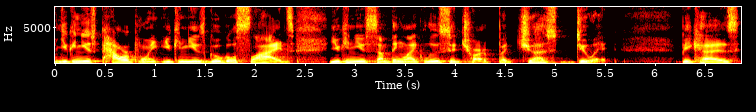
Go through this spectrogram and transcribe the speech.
You can use PowerPoint, you can use Google Slides, you can use something like Lucidchart, but just do it because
